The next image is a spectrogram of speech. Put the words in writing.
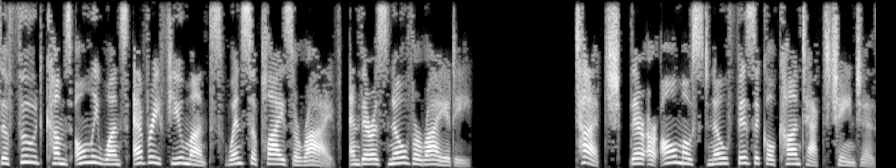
The food comes only once every few months when supplies arrive, and there is no variety. Touch – There are almost no physical contact changes.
